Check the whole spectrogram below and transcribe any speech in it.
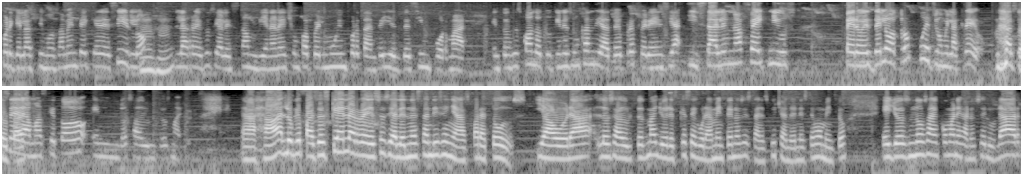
Porque lastimosamente hay que decirlo, las redes sociales también han hecho un papel muy importante y es desinformar. Entonces cuando tú tienes un candidato de preferencia y sale una fake news, pero es del otro, pues yo me la creo. Eso se da más que todo en los adultos mayores. Ajá, lo que pasa es que las redes sociales no están diseñadas para todos y ahora los adultos mayores que seguramente nos están escuchando en este momento, ellos no saben cómo manejar un celular,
